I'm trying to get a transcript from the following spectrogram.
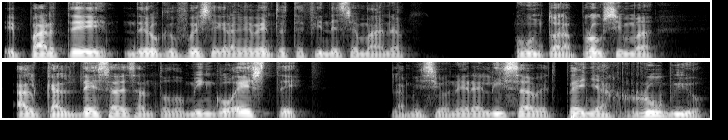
eh, parte de lo que fue ese gran evento este fin de semana junto a la próxima alcaldesa de Santo Domingo Este, la misionera Elizabeth Peña Rubio.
